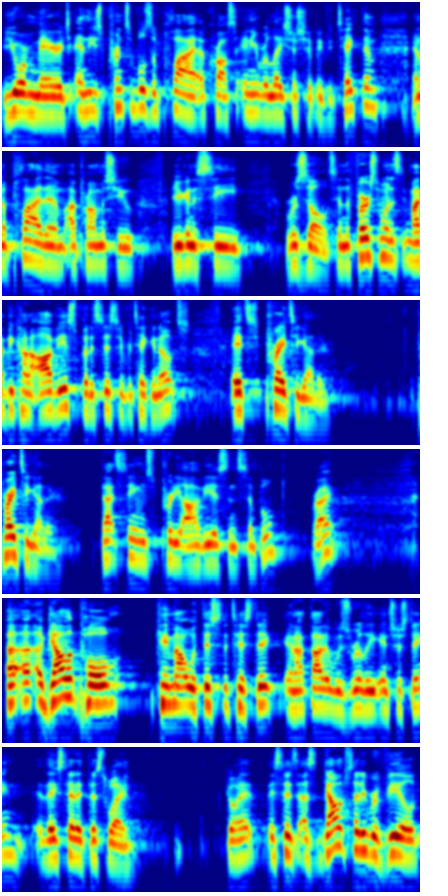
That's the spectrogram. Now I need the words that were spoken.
your marriage. And these principles apply across any relationship. If you take them and apply them, I promise you, you're gonna see results. And the first one is, might be kind of obvious, but it's this if you're taking notes it's pray together. Pray together. That seems pretty obvious and simple, right? A, a Gallup poll came out with this statistic, and I thought it was really interesting. They said it this way. Go ahead. It says, as Gallup study revealed,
